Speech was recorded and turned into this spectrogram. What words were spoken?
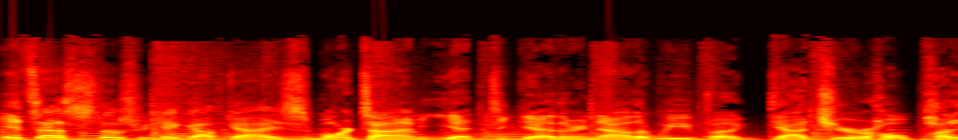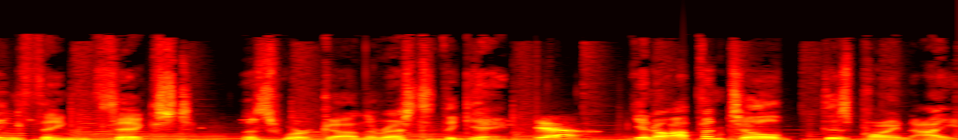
It's us, those weekend golf guys. More time yet together now that we've uh, got your whole putting thing fixed let's work on the rest of the game. Yeah. You know, up until this point, I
